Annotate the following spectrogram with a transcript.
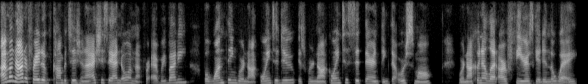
I'm not afraid of competition. I actually say I know I'm not for everybody, but one thing we're not going to do is we're not going to sit there and think that we're small. We're not going to let our fears get in the way.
